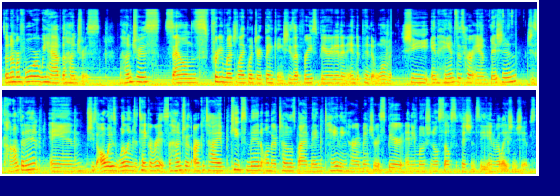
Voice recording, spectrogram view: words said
So number four, we have the huntress. The huntress sounds pretty much like what you're thinking. She's a free spirited and independent woman. She enhances her ambition. She's confident and she's always willing to take a risk. The huntress archetype keeps men on their toes by maintaining her adventurous spirit and emotional self sufficiency in relationships.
